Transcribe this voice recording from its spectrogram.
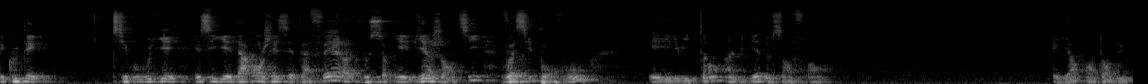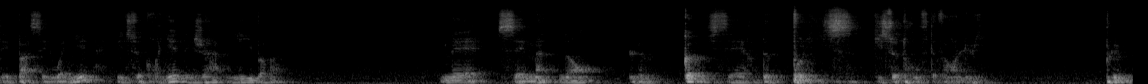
écoutez, si vous vouliez essayer d'arranger cette affaire, vous seriez bien gentil. Voici pour vous. Et il lui tend un billet de 100 francs. Ayant entendu des pas s'éloigner, il se croyait déjà libre. Mais c'est maintenant le commissaire de police qui se trouve devant lui. Plume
